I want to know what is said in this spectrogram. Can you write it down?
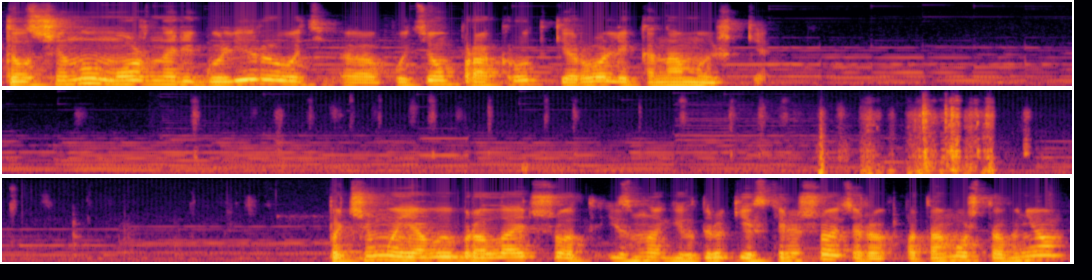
Толщину можно регулировать э, путем прокрутки ролика на мышке. Почему я выбрал Lightshot из многих других скриншотеров? Потому что в нем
